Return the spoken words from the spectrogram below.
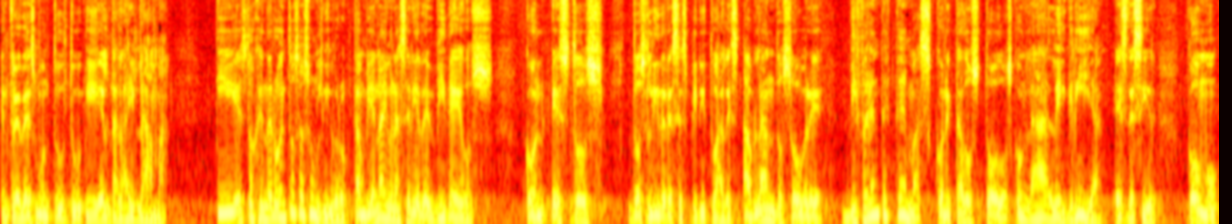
entre Desmond Tutu y el Dalai Lama. Y esto generó entonces un libro. También hay una serie de videos con estos dos líderes espirituales hablando sobre diferentes temas conectados todos con la alegría. Es decir, cómo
